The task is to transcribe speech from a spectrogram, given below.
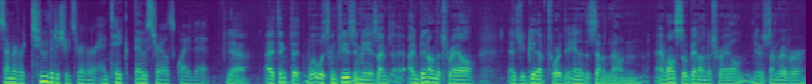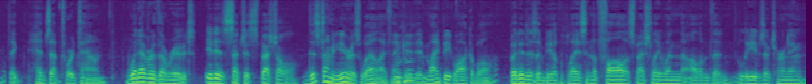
Sunriver to the Deschutes River and take those trails quite a bit. Yeah. I think that what was confusing me is I've I've been on the trail as you get up toward the end of the seventh mountain. I've also been on a trail near Sunriver that heads up toward town whatever the route, it is such a special this time of year as well. I think mm-hmm. it, it, might be walkable, but it is a beautiful place in the fall, especially when all of the leaves are turning.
